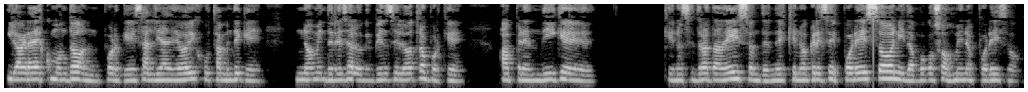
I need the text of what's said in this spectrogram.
y lo agradezco un montón porque es al día de hoy justamente que no me interesa lo que piense el otro porque aprendí que, que no se trata de eso, ¿entendés? Que no creces por eso ni tampoco sos menos por eso.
